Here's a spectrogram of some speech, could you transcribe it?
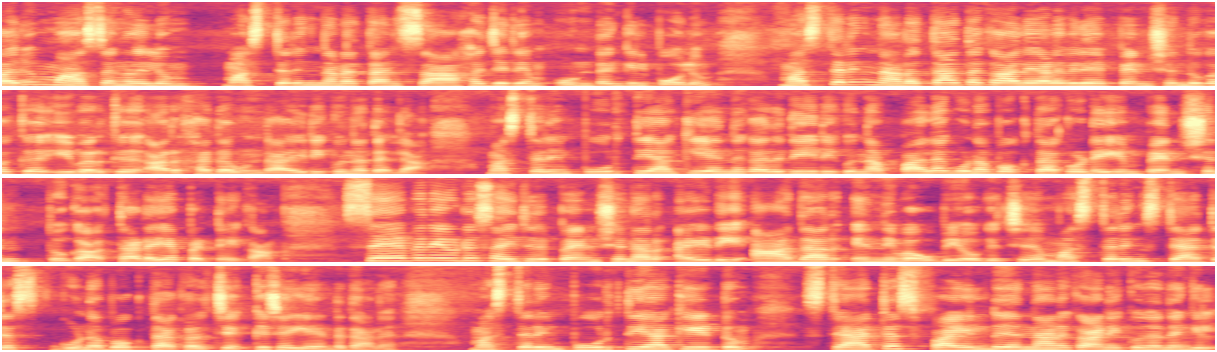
വരും മാസങ്ങളിലും മസ്റ്ററിംഗ് നടത്താൻ സാഹചര്യം ഉണ്ടെങ്കിൽ പോലും മസ്റ്ററിംഗ് നടത്താത്ത കാലയളവിലെ പെൻഷൻ തുകക്ക് ഇവർക്ക് അർഹത ഉണ്ടായിരിക്കുന്നതല്ല. മസ്റ്ററിംഗ് പൂർത്തിയാക്കിയെന്ന് കരുതിയിരിക്കുന്ന പല ഗുണഭോക്താക്കളുടെയും പെൻഷൻ തുക തടയപ്പെട്ടേക്കും. നൽകാം സേവനയുടെ സൈറ്റിൽ പെൻഷനർ ഐ ഡി ആധാർ എന്നിവ ഉപയോഗിച്ച് മസ്റ്ററിംഗ് സ്റ്റാറ്റസ് ഗുണഭോക്താക്കൾ ചെക്ക് ചെയ്യേണ്ടതാണ്. മസ്റ്ററിംഗ് പൂർത്തിയാക്കിയിട്ടും സ്റ്റാറ്റസ് ഫൈൽഡ് എന്നാണ് കാണിക്കുന്നതെങ്കിൽ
